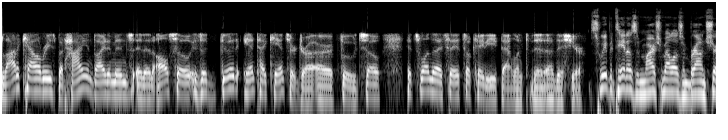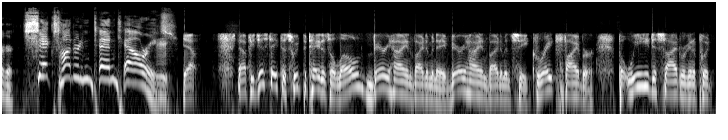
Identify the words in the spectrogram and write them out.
A lot of calories, but high in vitamins, and then also is a good anti-cancer drug or food. So it's one that I say it's okay to eat that one uh, this year. Sweet potatoes and marshmallows and brown sugar. 610 calories. Yeah. Now, if you just ate the sweet potatoes alone, very high in vitamin A, very high in vitamin C, great fiber. But we decide we're going to put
